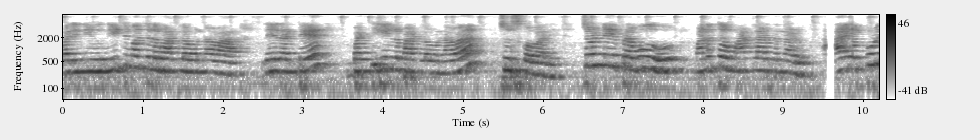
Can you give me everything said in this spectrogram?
మరి నీవు నీతిమంతుల బాటలో ఉన్నావా? లేదంటే బట్టిహీనుల బాటలో ఉన్నావా? చూసుకోవాలి. చూడండి ప్రభు మనతో మాట్లాడుతున్నాడు. ఆయన ఎప్పుడు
